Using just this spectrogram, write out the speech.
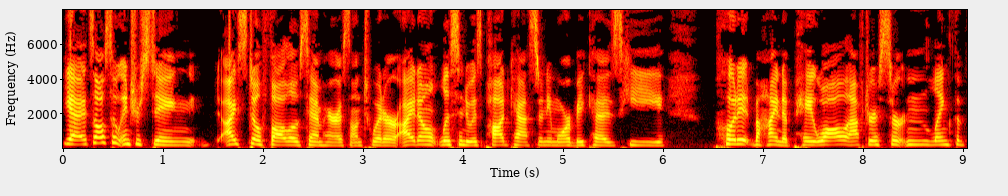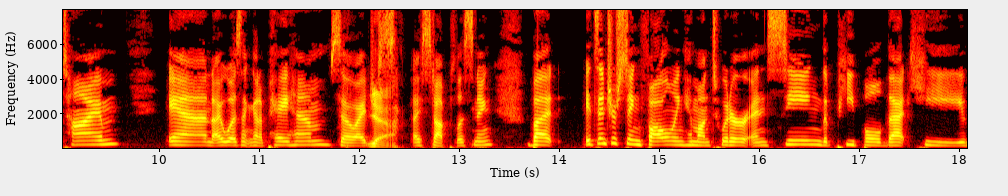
Yeah, it's also interesting. I still follow Sam Harris on Twitter. I don't listen to his podcast anymore because he put it behind a paywall after a certain length of time and I wasn't going to pay him, so I just Yeah. I stopped listening. But it's interesting following him on Twitter and seeing the people that he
